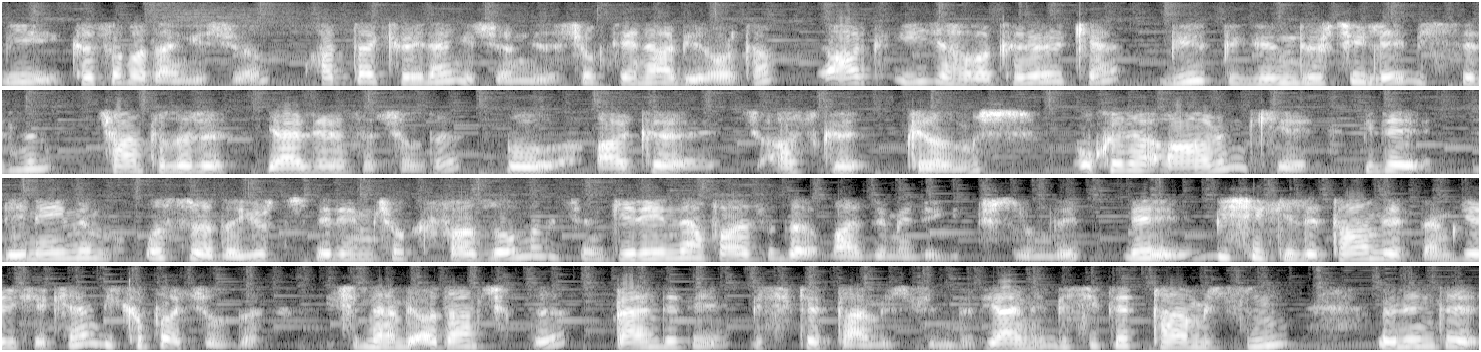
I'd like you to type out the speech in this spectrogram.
bir kasabadan geçiyorum. Hatta köyden geçiyorum diye. Çok tenha bir ortam. Artık iyice hava kararırken büyük bir gümbürtüyle bisikletinin çantaları yerlere saçıldı. Bu arka askı kırılmış. O kadar ağırım ki bir de deneyimim o sırada yurt dışı deneyimim çok fazla olmadığı için gereğinden fazla da malzemeyle gitmiş durumdayım. Ve bir şekilde tamir etmem gerekirken bir kapı açıldı. İçinden bir adam çıktı. Ben dedi bisiklet tamircisiyim dedi. Yani bisiklet tamircisinin önünde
